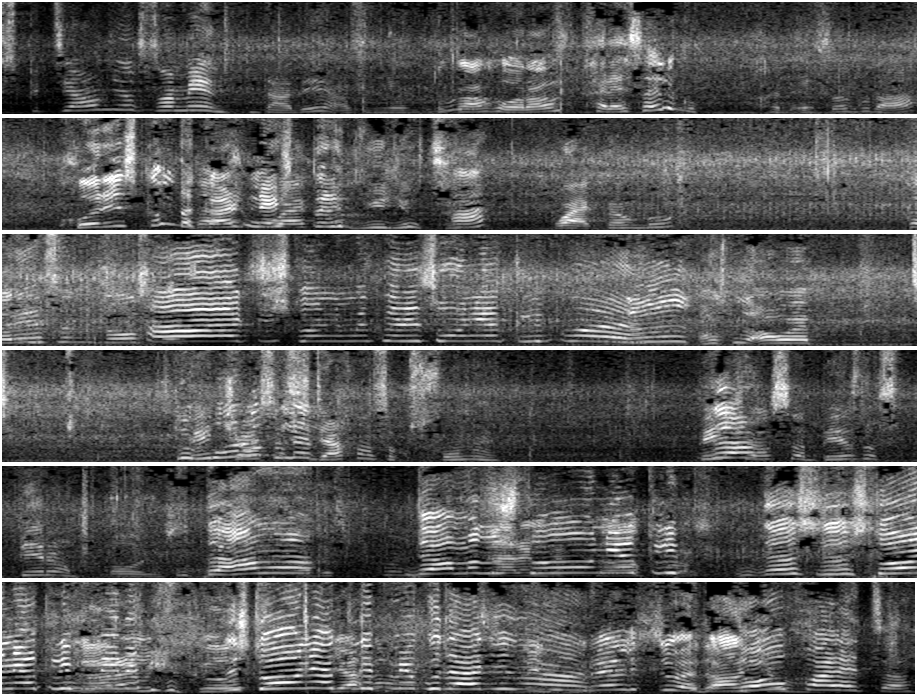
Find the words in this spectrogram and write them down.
Специалния за мен. Да, де, аз много. Така, хора. Хареса ли го? Хареса го, да. Хора, искам да кажа нещо пред видеото. А? Лайкам го. Хареса ми доста. А, всичко не ми хареса ония клип, бе. Аз не, е, пет хора часа седях на саксофона. Пет часа без да спирам. Да, ма... Да, ма защо ония клип... Защо ония клип ми... Защо ония клип ми го даде на... Добре ли си, бе, Данчо? Долу палеца.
